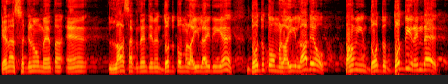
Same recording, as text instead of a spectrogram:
ਕਹਿੰਦਾ, ਸੱਜਣੋ, ਮੈਂ ਤਾਂ ਐ ਲਾ ਸਕਦਾ ਜਿਵੇਂ ਦੁੱਧ ਤੋਂ ਮਲਾਈ ਲਾਈਦੀ ਐ। ਦੁੱਧ ਤੋਂ ਮਲਾਈ ਲਾ ਦਿਓ, ਤਾਂ ਵੀ ਦੁੱਧ ਦੁੱਧ ਹੀ ਰਹਿੰਦਾ ਹੈ।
